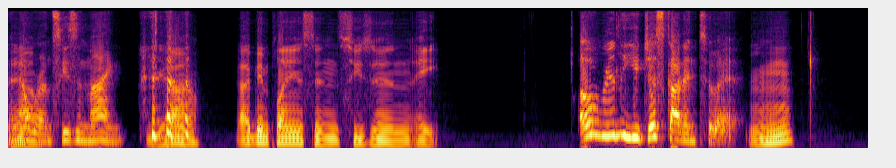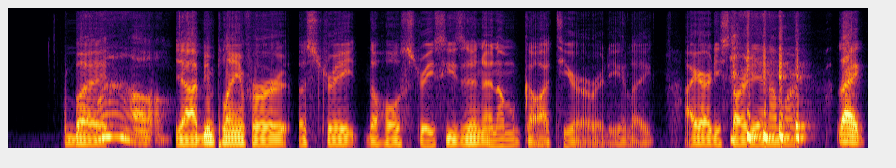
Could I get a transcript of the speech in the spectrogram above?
And now we're on season nine. yeah. I've been playing since season eight. Oh, really? You just got into it? Mm-hmm. But Wow. yeah, I've been playing for a straight the whole straight season, and I'm god tier already. Like I already started, and I'm like,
